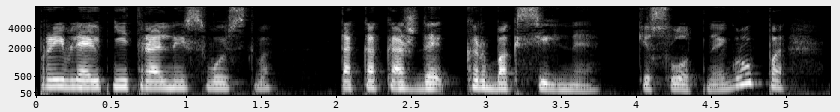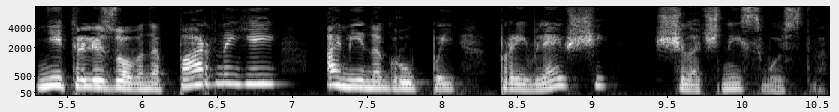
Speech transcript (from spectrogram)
проявляют нейтральные свойства, так как каждая карбоксильная кислотная группа нейтрализована парной ей аминогруппой, проявляющей щелочные свойства.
